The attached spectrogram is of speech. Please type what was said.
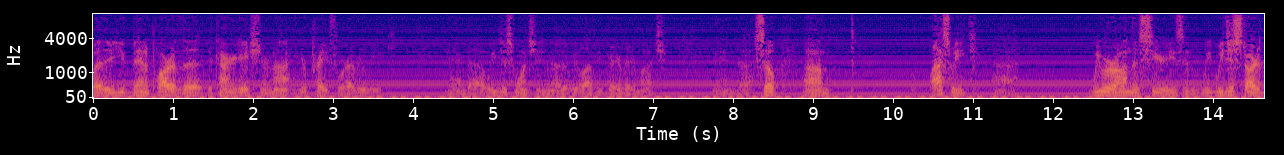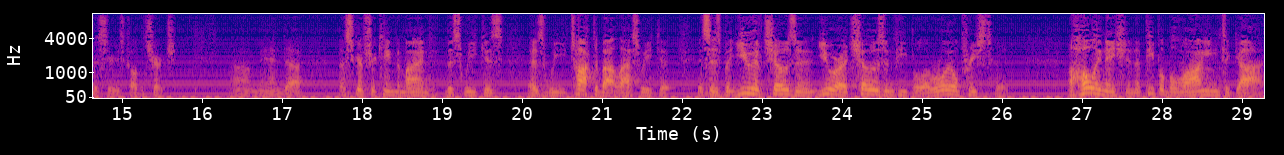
whether you've been a part of the, the congregation or not, you're prayed for every week. And uh, we just want you to know that we love you very, very much. And uh, so um, last week, we were on this series, and we, we just started the series called The Church. Um, and uh, a scripture came to mind this week as, as we talked about last week. It, it says, But you have chosen, you are a chosen people, a royal priesthood, a holy nation, a people belonging to God,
